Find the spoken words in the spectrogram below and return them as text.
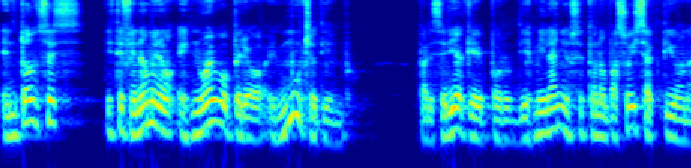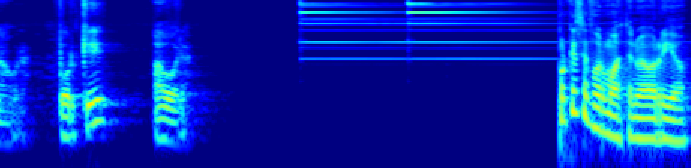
entonces este fenómeno es nuevo, pero en mucho tiempo. Parecería que por 10.000 años esto no pasó y se activan ahora. ¿Por qué ahora? ¿Por qué se formó este nuevo río?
